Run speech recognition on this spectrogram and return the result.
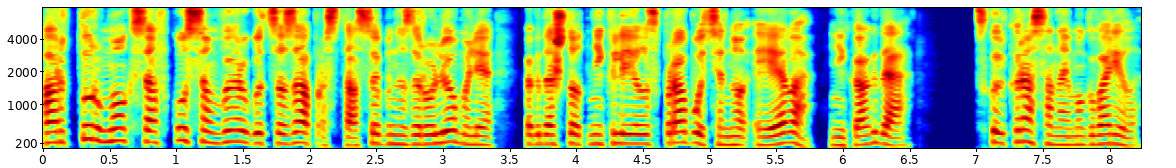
Артур мог со вкусом выругаться запросто, особенно за рулем или когда что-то не клеилось по работе, но Эва — никогда. Сколько раз она ему говорила,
